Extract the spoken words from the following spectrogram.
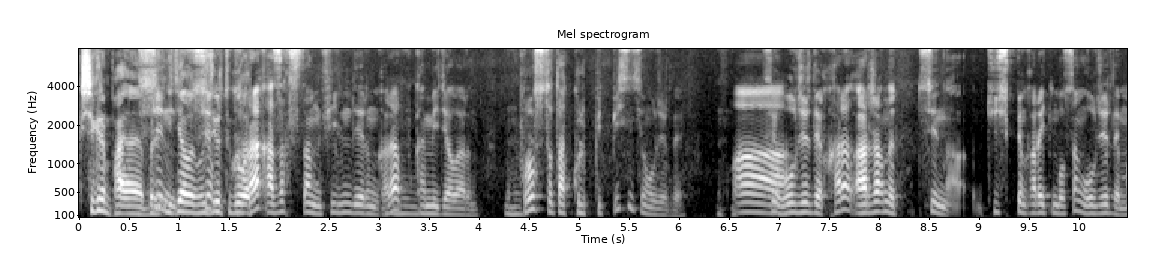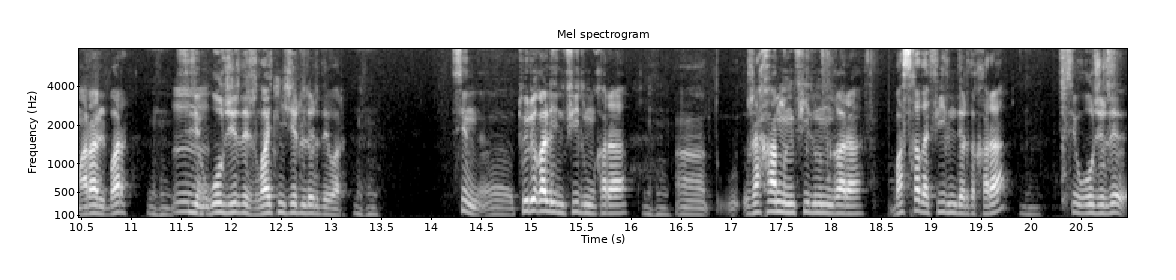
кішігірім бір Сен- идеология сен өзгертуге болады? қара қазақстанның фильмдерін қара комедияларын просто так күліп кетпейсің сен ол жерде. А, сен ол жерде қара ар жағында сен түйсікпен қарайтын болсаң ол жерде мораль бар. Сен ол жерде жылайтын жерлер де бар. Сен ә, төреғалидің фильмін қара ә, жаһанның фильмін қара басқа да фильмдерді қара. Сен ол жерде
